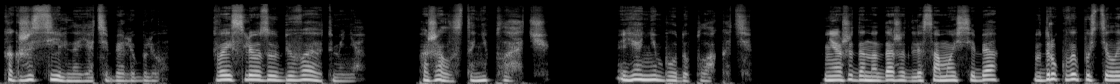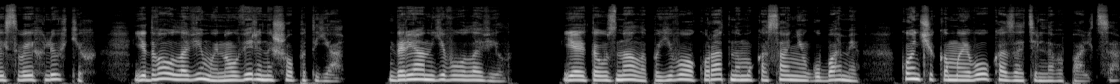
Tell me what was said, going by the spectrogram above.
«Как же сильно я тебя люблю. Твои слезы убивают меня. Пожалуйста, не плачь». Я не буду плакать. Неожиданно даже для самой себя вдруг выпустила из своих легких едва уловимый, но уверенный шепот я. Дариан его уловил. Я это узнала по его аккуратному касанию губами кончика моего указательного пальца.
